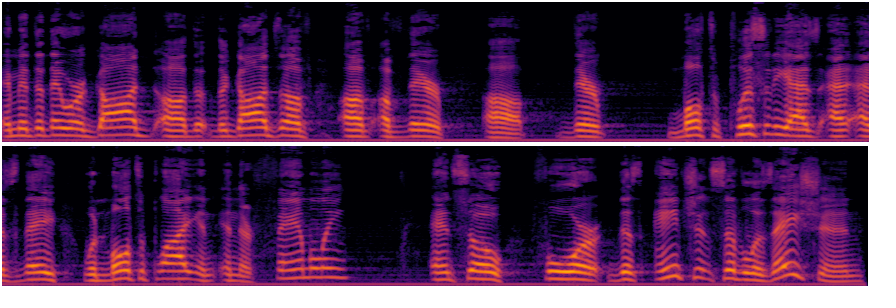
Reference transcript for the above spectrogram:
It meant that they were God, uh, the, the, gods of, of, of their, uh, their multiplicity as, as, as, they would multiply in, in their family. And so, for this ancient civilization,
